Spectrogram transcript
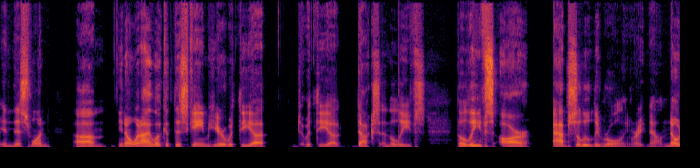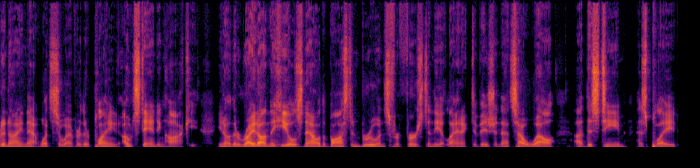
in this one. Um, you know, when I look at this game here with the with the Ducks and the Leafs, the Leafs are absolutely rolling right now. No denying that whatsoever. They're playing outstanding hockey. You know, they're right on the heels now of the Boston Bruins for first in the Atlantic Division. That's how well uh, this team has played.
